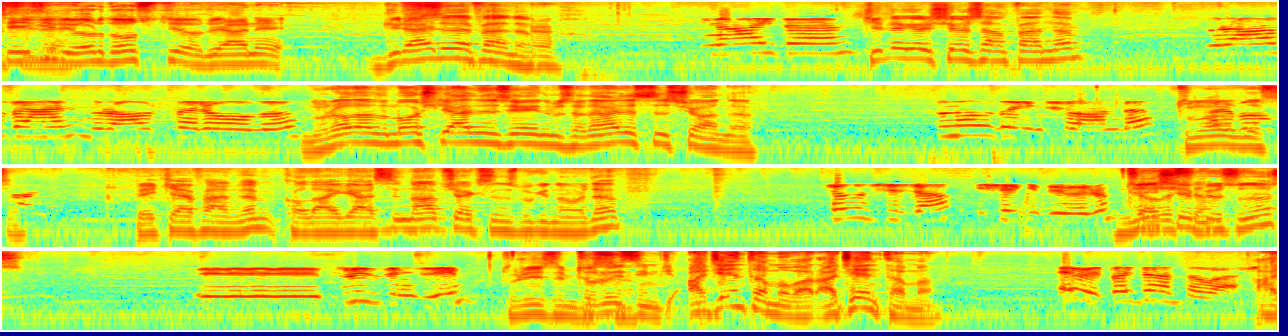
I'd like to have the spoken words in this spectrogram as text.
sevgi size. diyor, dost diyor. Yani Günaydın efendim. Günaydın. Kimle görüşüyoruz hanımefendim? Nural ben. Nural Sarıoğlu. Nural Hanım hoş geldiniz yayınımıza. Neredesiniz şu anda? Tunalı'dayım şu anda. Tunalı'dasın. Peki efendim kolay gelsin. Ne yapacaksınız bugün orada? Çalışacağım. işe gidiyorum. Ne iş Çalışın. yapıyorsunuz? Ee, turizmciyim. Turizmcisi. Turizmci. Acenta mı var? Acenta mı? Evet acenta var. Acenta.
